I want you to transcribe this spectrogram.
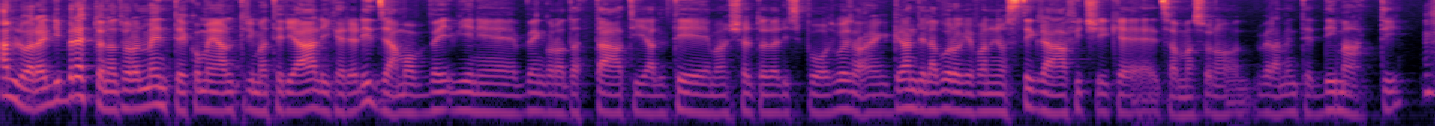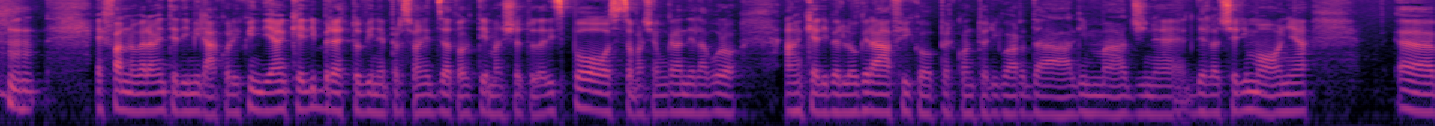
Allora, il libretto naturalmente, come altri materiali che realizziamo, viene, vengono adattati al tema scelto dagli sposi. Questo è il grande lavoro che fanno i nostri grafici, che insomma sono veramente dei matti e fanno veramente dei miracoli. Quindi anche il libretto viene personalizzato al tema scelto dagli sposi. Insomma, c'è un grande lavoro anche a livello grafico per quanto riguarda l'immagine della cerimonia eh,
